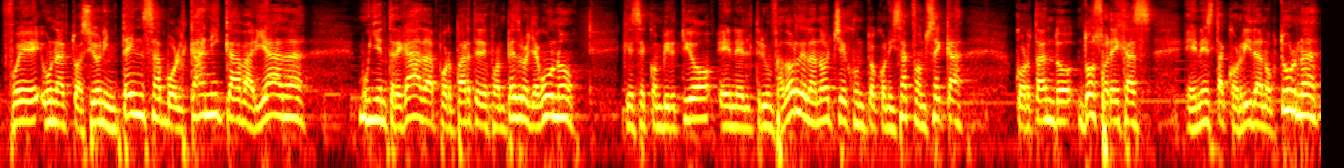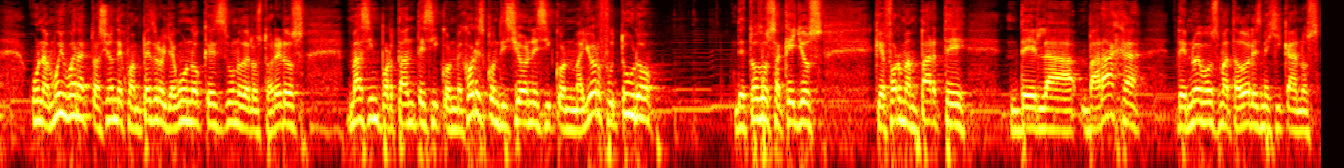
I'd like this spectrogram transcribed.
fue una actuación intensa, volcánica, variada, muy entregada por parte de Juan Pedro Yaguno, que se convirtió en el triunfador de la noche junto con Isaac Fonseca, cortando dos orejas en esta corrida nocturna. Una muy buena actuación de Juan Pedro Yaguno, que es uno de los toreros más importantes y con mejores condiciones y con mayor futuro de todos aquellos que forman parte de la baraja de nuevos matadores mexicanos.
